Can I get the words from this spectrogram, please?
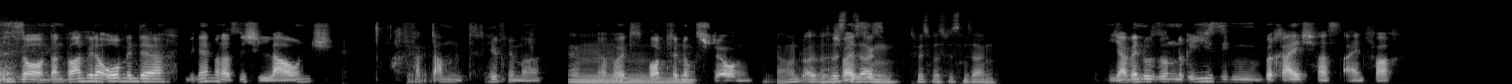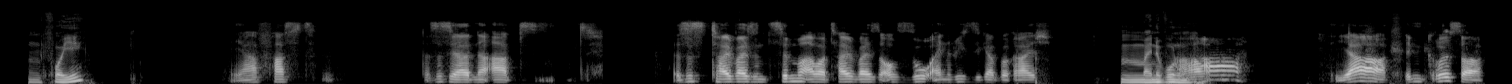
So, und dann waren wir da oben in der, wie nennt man das? Nicht Lounge. Ach, verdammt, hilf mir mal. Ähm, ich habe heute Wortfindungsstörungen. Lounge? Also, was willst du sagen? Was willst, was willst du sagen? Ja, wenn du so einen riesigen Bereich hast, einfach. Ein Foyer? Ja, fast. Das ist ja eine Art. Es ist teilweise ein Zimmer, aber teilweise auch so ein riesiger Bereich. Meine Wohnung. Ah, ja, in größer.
